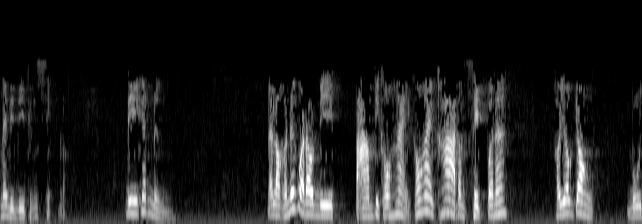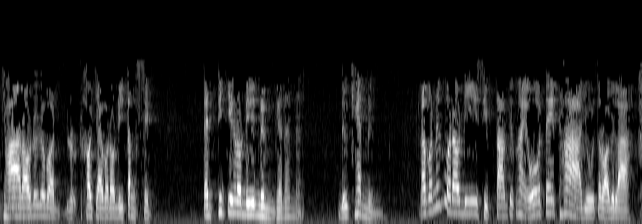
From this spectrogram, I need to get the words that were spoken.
ไม่ได้ดีถึงสิบหรอกดีแค่หนึ่งแล้วเราก็นึกว่าเราดีตามที่เขาให้ เขาให้ค่าตั้งสิบนะ เขายกย่องบูชาเราด้วยว่าเข้าใจว่าเราดีตั้งสิบแต่ที่จริงเราดีหนึ่งแค่นั้นน่ะดือแค่หนึ่งเราก็นึกว่าเราดีสิบตามที่เขาให้โอ้เต้ท่าอยู่ตลอดเวลาข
